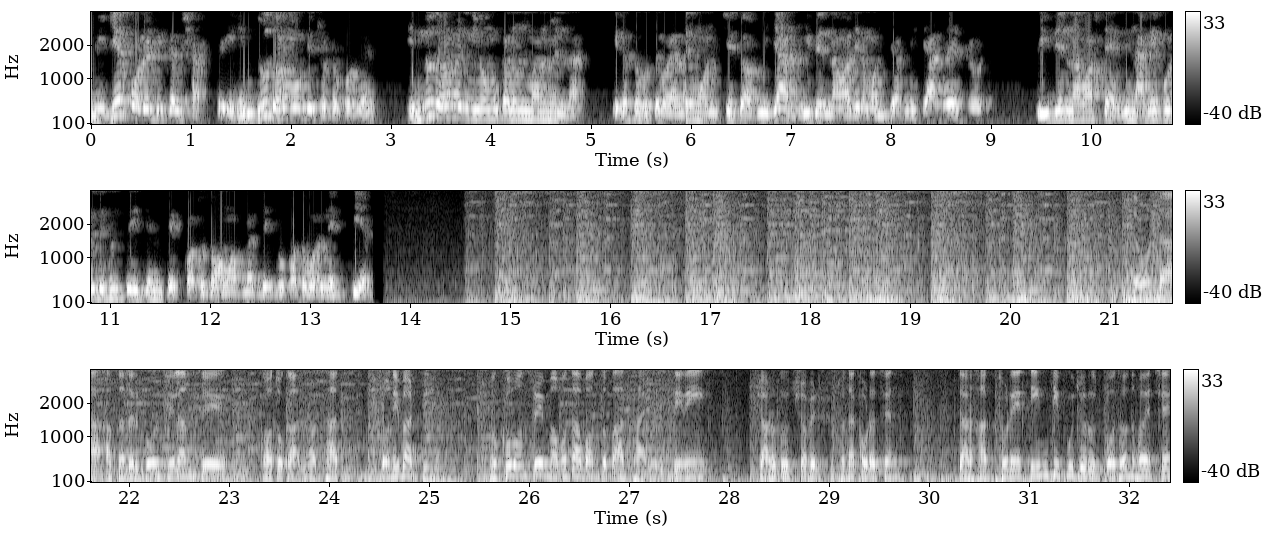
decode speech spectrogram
নিজের পলিটিক্যাল স্বার্থে হিন্দু ধর্মকে ছোট করবেন, হিন্দু ধর্মের নিয়ম কানুন মানবেন না, এটা তো হতে পারে না। মঞ্চে তো আপনি যান, ঈদের নামাজের মঞ্চে আপনি যান রেড রোডে ঈদের নামাজটা একদিন আগে করে দেখুন তো ঈদের কত দম আপনার দেখব, কত বড় নেত্রী যেমনটা আপনাদের বলছিলাম যে গতকাল, অর্থাৎ শনিবার দিন, মুখ্যমন্ত্রী মমতা বন্দ্যোপাধ্যায়, তিনি শারদ উৎসবের সূচনা করেছেন। তার হাত ধরে তিনটি পুজোর উদ্বোধন হয়েছে।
